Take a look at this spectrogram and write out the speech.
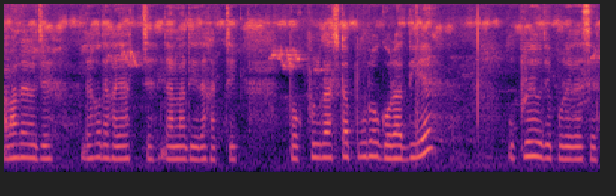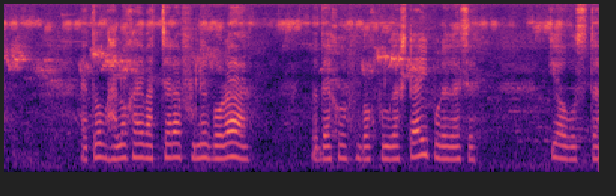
আমাদের ওই যে, দেখো দেখা যাচ্ছে, জানলা দিয়ে দেখাচ্ছি। বক ফুল গাছটা পুরো গোড়া দিয়ে উপরে ওই যে পড়ে গেছে। এত ভালো খায় বাচ্চারা ফুলের বড়া। তো দেখো, বক ফুল গাছটাই পড়ে গেছে। কি অবস্থা?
